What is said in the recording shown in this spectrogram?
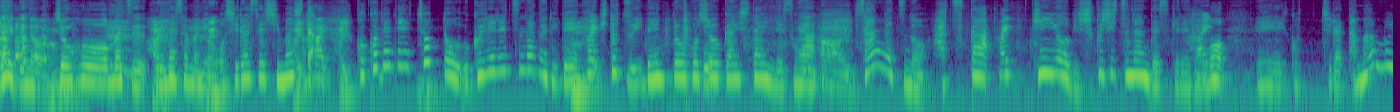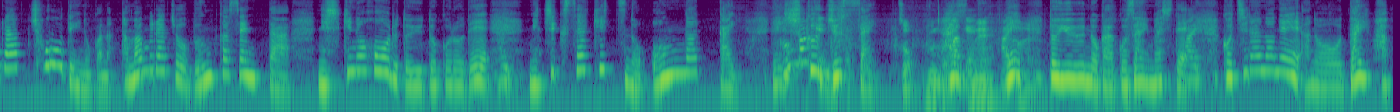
ライブの情報をまずはい。皆様にお知らせしました。ここでねちょっとウクレレつながりでうん。一つイベントをご紹介したいんですが、はい。3月の20日はい。金曜日祝日なんですけれども、はえーこちら玉村町でいいのかな？玉村町文化センター錦のホールというところではい。道草キッズの音楽会、えー祝10県でしたっけ？歳、そう群馬ですね。はいえというのがございまして、はい。こちらのねあの大発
